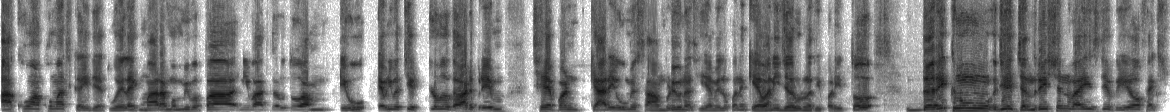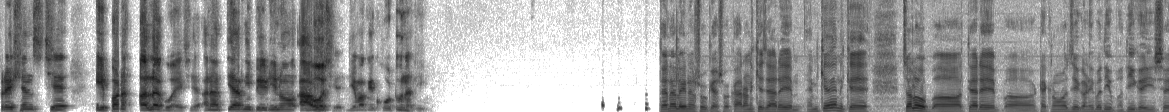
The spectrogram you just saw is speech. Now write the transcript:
આંખો આંખોમાં જ કહી દેતું હોય. લાઈક મારા મમ્મી પપ્પાની વાત કરું તો આમ એવું, એમની વચ્ચે એટલો બધો ગાઢ પ્રેમ છે પણ ક્યારે એવું મેં સાંભળ્યું નથી. એમ એ લોકોને કહેવાની જરૂર નથી પડી. તો દરેકનું જે જનરેશન વાઇઝ જે વે ઓફ એક્સપ્રેશન્સ છે એ પણ અલગ હોય છે. અને અત્યારની પેઢીનો આવો છે, જેમાં કંઈ ખોટું નથી. તેને લઈને શું કહેશો? કારણ કે જ્યારે એમ કહેવાય ને કે, ચલો અત્યારે ટેકનોલોજી ઘણી બધી વધી ગઈ છે,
